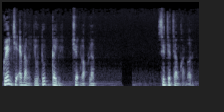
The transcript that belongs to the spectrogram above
Quý anh chị em đang ở YouTube kênh Truyện Ngọc Lâm. Xin trân trọng cảm ơn.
